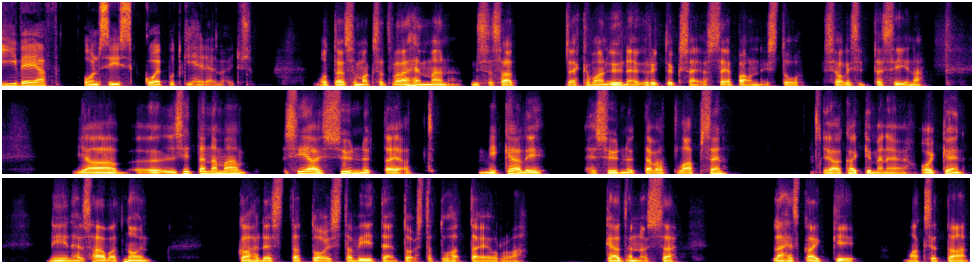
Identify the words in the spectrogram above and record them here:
IVF on siis koeputkihedelmöitys. Mutta jos sä maksat vähemmän, niin sä saat ehkä vain yhden yrityksen, jos se epäonnistuu. Se oli sitten siinä. Ja äh, sitten nämä sijaissynnyttäjät, mikäli he synnyttävät lapsen ja kaikki menee oikein – niin he saavat noin 12-15 000 euroa. Käytännössä lähes kaikki maksetaan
